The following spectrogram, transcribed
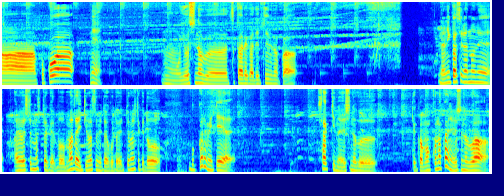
まあ、ここはね、もう、吉信疲れが出てるのか、何かしらのね、あれはしてましたけど、まだ行きますみたいなことは言ってましたけど、僕から見て、さっきの吉信、っていうか、もうこの回の吉信は、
